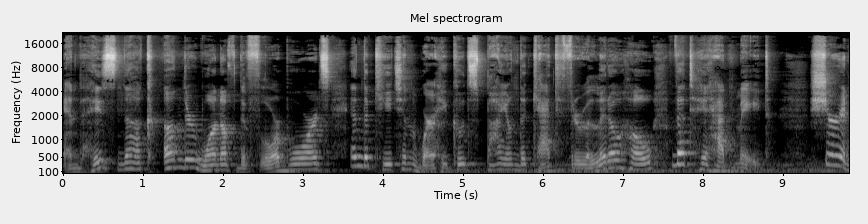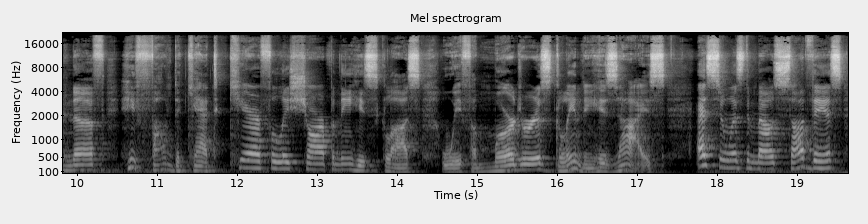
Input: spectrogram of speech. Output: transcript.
and he snuck under one of the floorboards in the kitchen where he could spy on the cat through a little hole that he had made. Sure enough, he found the cat carefully sharpening his claws with a murderous glint in his eyes. As soon as the mouse saw this,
